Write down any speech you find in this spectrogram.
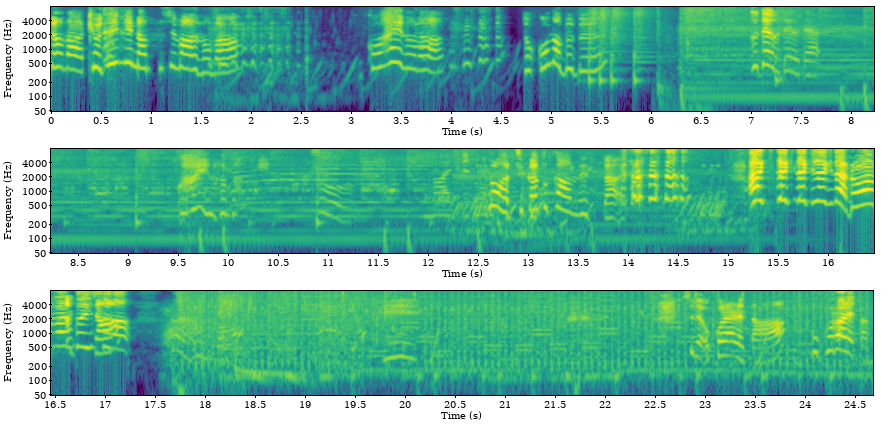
のだ巨人になってしまうのだ怖いのだどこの部分？腕腕腕。怖いのだそう。泣いてて今は近づかん絶対 それ怒られた？怒られたね。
